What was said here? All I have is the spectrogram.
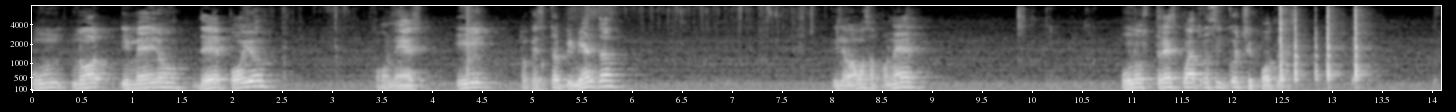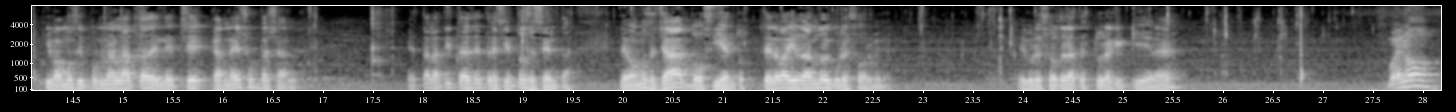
un nor y medio de pollo con eso y toquecito de pimienta. Y le vamos a poner unos 3, 4, 5 chipotles. Y vamos a ir por una lata de leche Carnation para echarle esta latita es de 360 le vamos a echar 200. Usted le va a ir dando el gruesor, miren. El gruesor de la textura que quiera, ¿eh? Bueno,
